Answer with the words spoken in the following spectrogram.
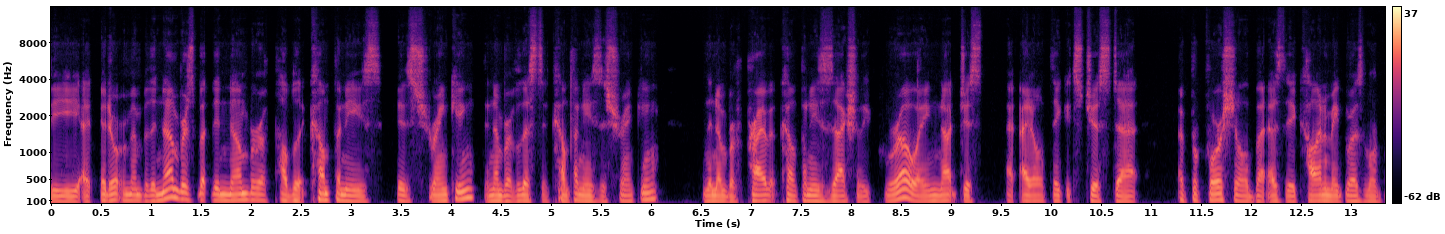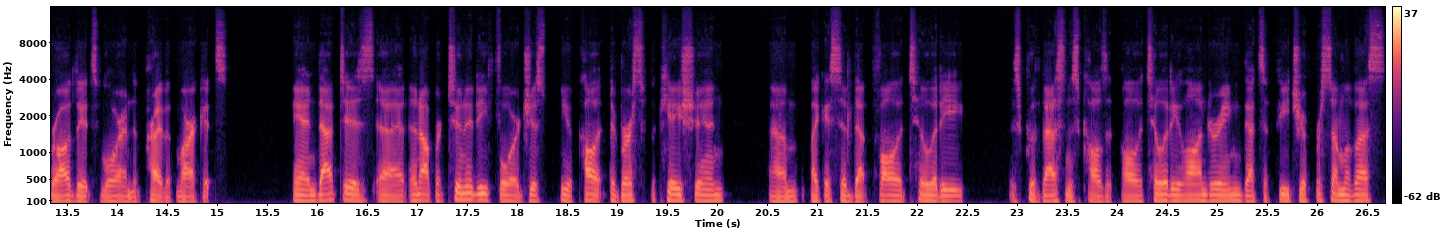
the, I, I don't remember the numbers, but the number of public companies is shrinking. The number of listed companies is shrinking the number of private companies is actually growing. Not just, I don't think it's just uh, a proportional, but as the economy grows more broadly, it's more in the private markets. And that is uh, an opportunity for just, you know, call it diversification. Um, like I said, that volatility, as Cliff Asness calls it, volatility laundering. That's a feature for some of us,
